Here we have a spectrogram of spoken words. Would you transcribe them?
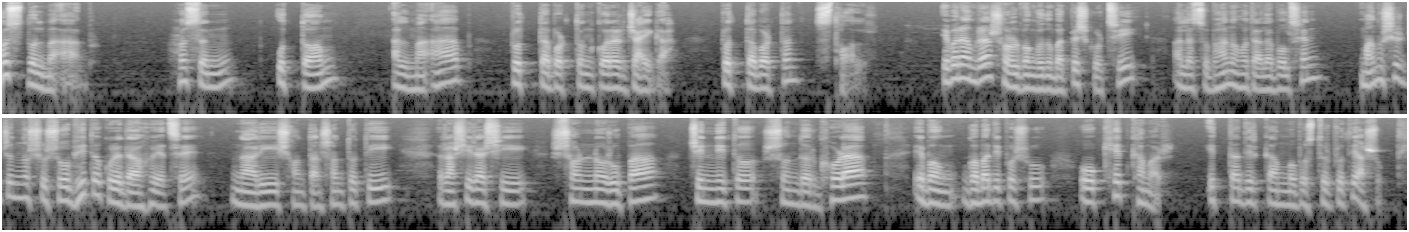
হুসনুল মাআব। হোসেন উত্তম, আল মাআব প্রত্যাবর্তন করার জায়গা। প্রত্যাবর্তন স্থল। এবারে আমরা সরলবঙ্গ অনুবাদ পেশ করছি। আল্লাহ সুবহানাহু তাআলা বলছেন, মানুষের জন্য সুশোভিত করে দেওয়া হয়েছে নারী, সন্তান, সন্ততি, রাশি রাশি, স্বর্ণ, রূপা, চিহ্নিত, সুন্দর ঘোড়া এবং গবাদি পশু ও ক্ষেত খামার ইত্যাদির কাম্য বস্তুর প্রতি আসক্তি।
